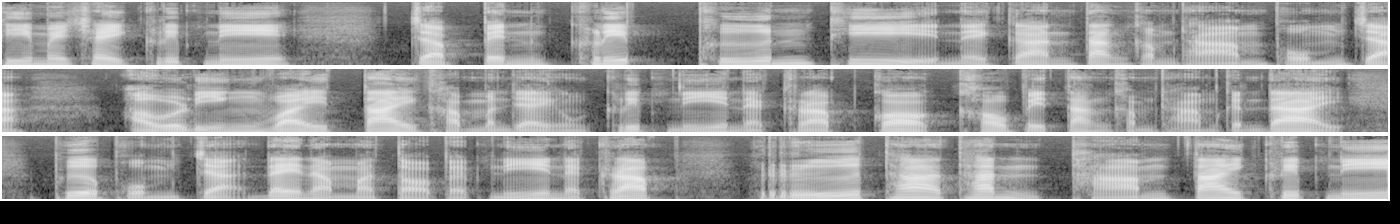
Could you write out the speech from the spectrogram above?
ที่ไม่ใช่คลิปนี้ จะเป็นคลิปพื้นที่ในการตั้งคำถาม ผมจะเอาลิงก์ไว้ใต้คำบรรยายของคลิปนี้นะครับ ก็เข้าไปตั้งคำถามกันได้ เพื่อผมจะได้นำมาตอบแบบนี้นะครับ หรือถ้าท่านถามใต้คลิปนี้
